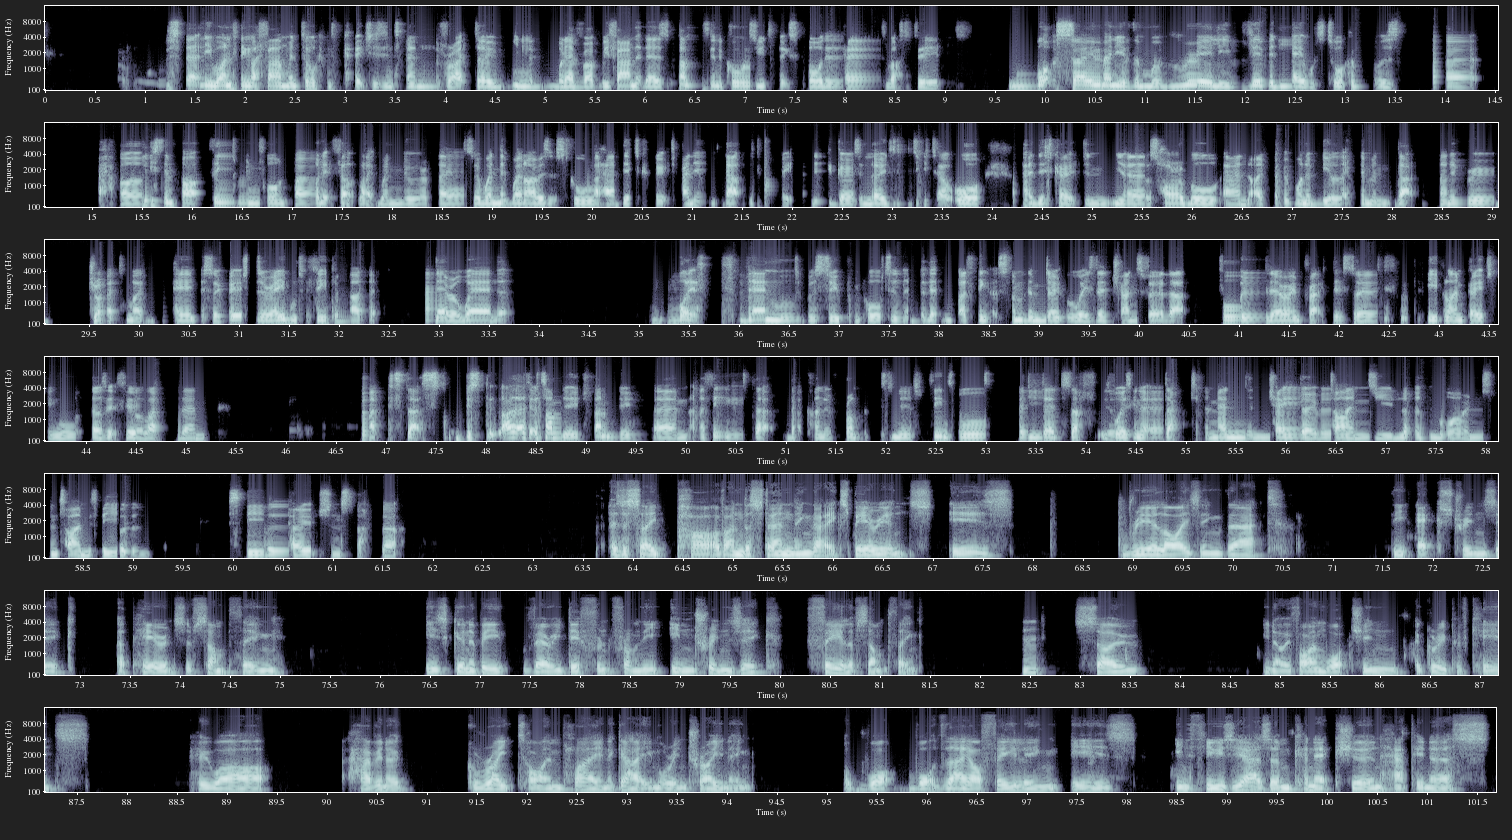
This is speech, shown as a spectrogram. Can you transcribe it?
certainly one thing I found when talking to coaches in terms of right, so you know whatever we found that there's something to cause you to explore the philosophy. What so many of them were really vividly able to talk about was uh, how, at least in part, things were informed by what it felt like when they were a player. So when when I was at school, I had this coach, and it, that was great, and it could go into loads of detail. Or I had this coach, and you know that was horrible, and I don't want to be like him, and that kind of really drives my behavior. So coaches are able to think about it, and they're aware that what it for them was, was super important. But I think some of them don't always then transfer that forward to their own practice. So people I'm coaching, what does it feel like then? That's, that's just I, I think some do, some do. Um, I think it's that that kind of prompt. Things always, as you said, stuff is always going to adapt and amend and change over time as you learn more and spend time with people and see the coach and stuff like that. As I say, part of understanding that experience is realizing that the extrinsic appearance of something is going to be very different from the intrinsic feel of something. Mm. So, you know, if I'm watching a group of kids who are having a great time playing a game or in training, what what they are feeling is enthusiasm, connection, happiness,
